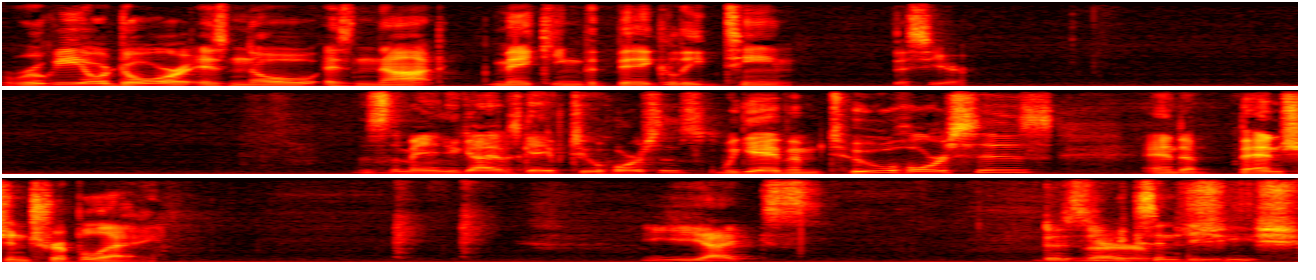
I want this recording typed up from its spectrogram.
Rougned Odor is no is not making the big league team this year. This is the man you guys gave two horses. We gave him two horses and a bench in AAA. Yikes. Deserved. Yikes indeed. Sheesh.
